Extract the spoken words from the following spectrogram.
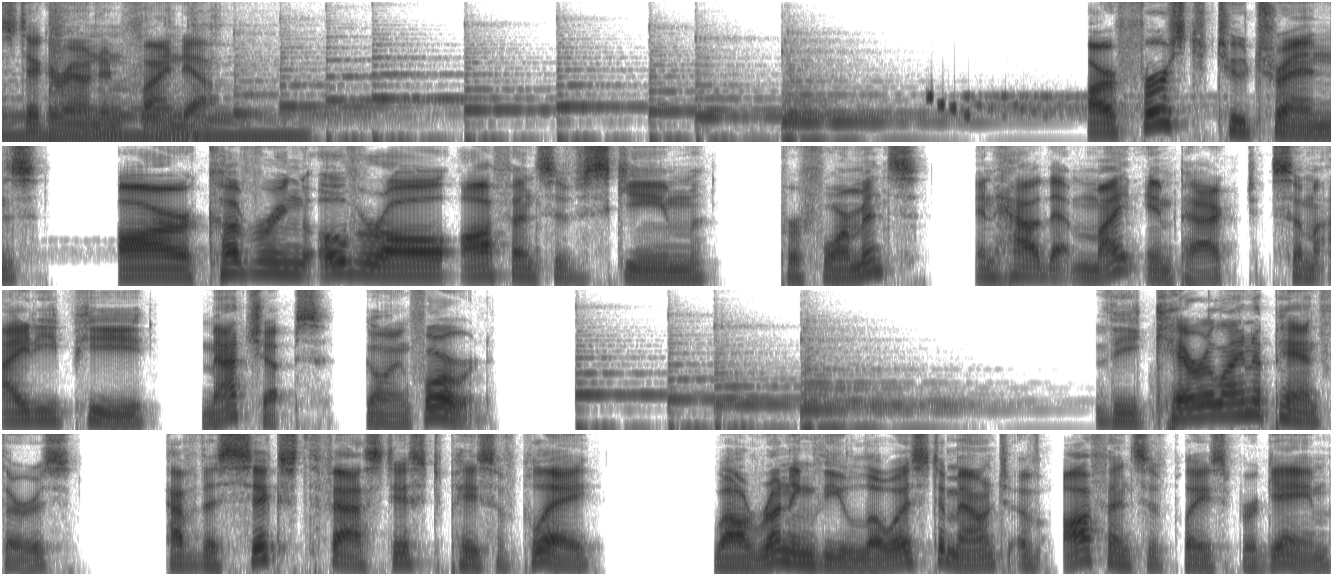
Stick around and find out. Our first two trends are covering overall offensive scheme performance and how that might impact some IDP matchups going forward. The Carolina Panthers have the sixth fastest pace of play, while running the lowest amount of offensive plays per game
